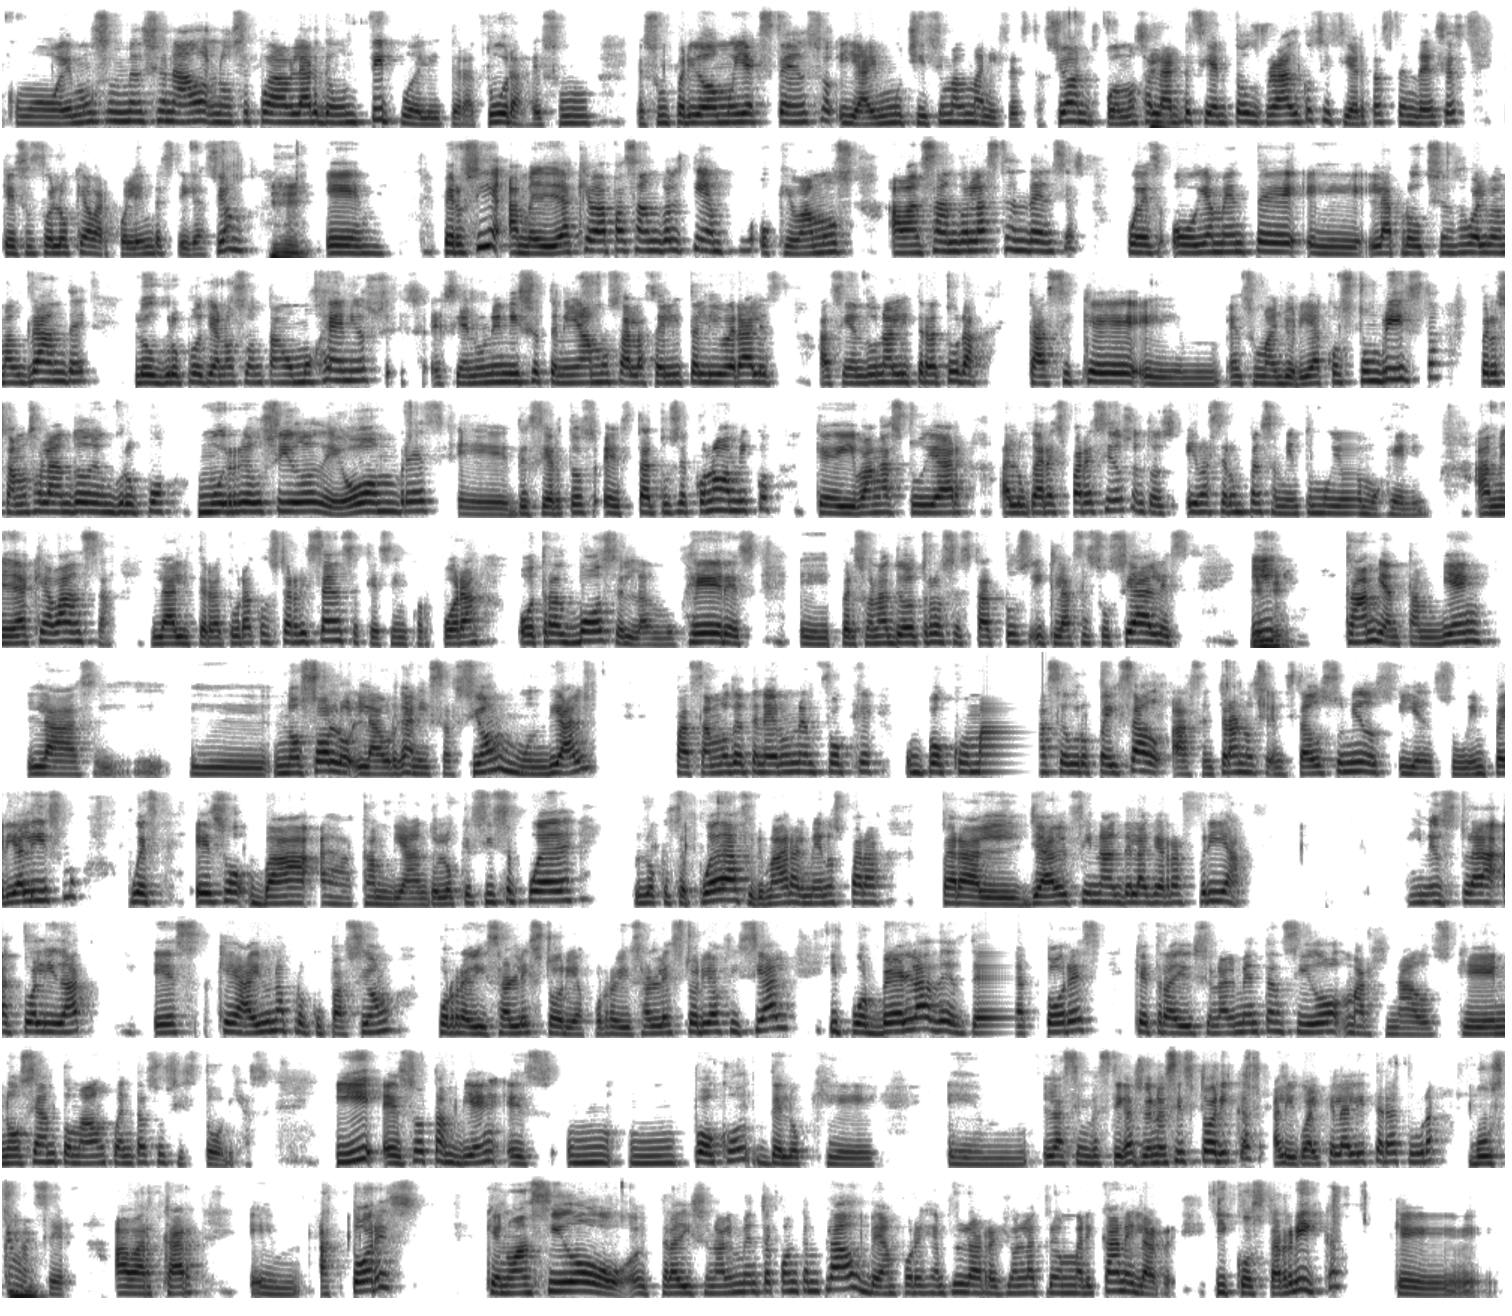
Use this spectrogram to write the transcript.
como hemos mencionado, no se puede hablar de un tipo de literatura, es un, es un periodo muy extenso y hay muchísimas manifestaciones. Podemos hablar de ciertos rasgos y ciertas tendencias, que eso fue lo que abarcó la investigación. eh, pero sí, a medida que va pasando el tiempo o que vamos avanzando en las tendencias, pues obviamente eh, la producción se vuelve más grande, los grupos ya no son tan homogéneos. Si en un inicio teníamos a las élites liberales haciendo una literatura casi que eh, en su mayoría costumbrista, pero estamos hablando de un grupo muy reducido de hombres eh, de ciertos estatus económico que iban a estudiar a lugares parecidos, entonces iba a ser un pensamiento muy homogéneo. A medida que avanza la literatura costarricense, que se incorporan otras voces, las mujeres, eh, personas de otros estatus y clases sociales, y cambian también las, no solo la organización mundial, pasamos de tener un enfoque un poco más europeizado a centrarnos en Estados Unidos y en su imperialismo, pues eso va uh, cambiando. Lo que sí se puede, lo que se puede afirmar, al menos para, para el, ya el final de la Guerra Fría y nuestra actualidad, es que hay una preocupación por revisar la historia, por revisar la historia oficial y por verla desde actores que tradicionalmente han sido marginados, que no se han tomado en cuenta sus historias. Y eso también es un, un poco de lo que eh, las investigaciones históricas, al igual que la literatura, buscan uh -huh. hacer, abarcar eh, actores que no han sido tradicionalmente contemplados. Vean, por ejemplo, la región latinoamericana y, la, y Costa Rica, que,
